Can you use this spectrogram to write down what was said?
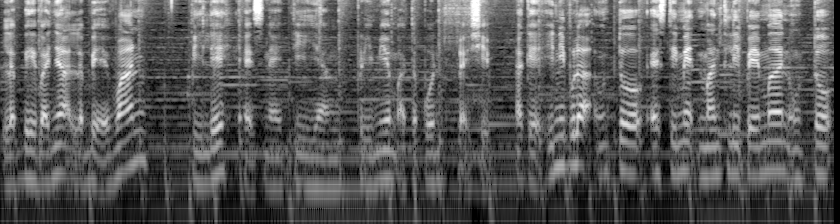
lebih banyak lebih advance pilih S90 yang premium ataupun flagship okay, ini pula untuk estimate monthly payment untuk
